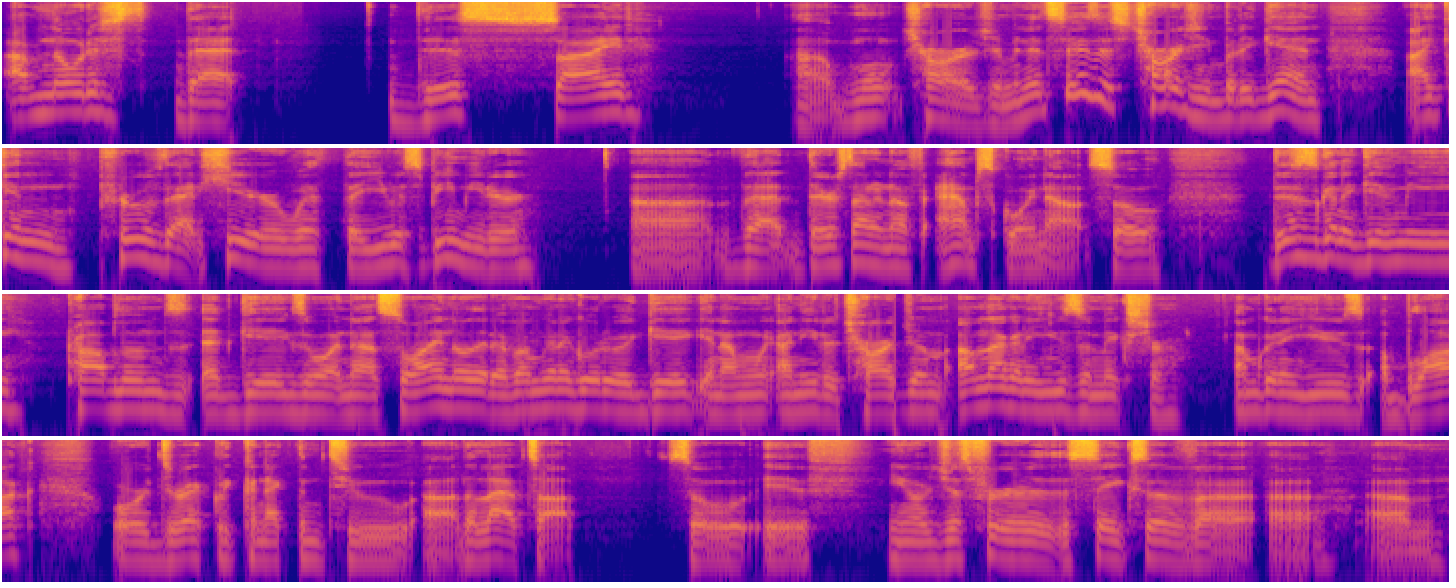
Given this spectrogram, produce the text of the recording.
I've noticed that this side uh, won't charge. I mean, it says it's charging, but again, I can prove that here with the USB meter uh, that there's not enough amps going out. So this is going to give me problems at gigs and whatnot. So I know that if I'm going to go to a gig and I'm, I need to charge them, I'm not going to use a mixer. I'm going to use a block or directly connect them to uh, the laptop. So if, you know, just for the sakes of uh, uh um,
